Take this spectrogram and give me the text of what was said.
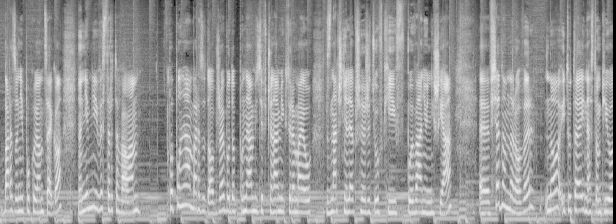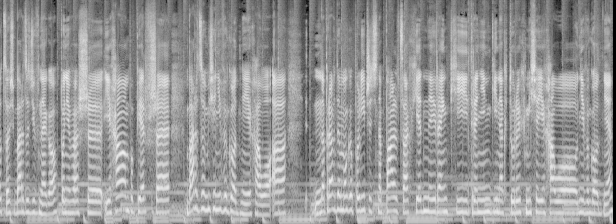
bardzo niepokojącego. No niemniej wystartowałam. Popłynęłam bardzo dobrze, bo dopłynęłam z dziewczynami, które mają znacznie lepsze życiówki w pływaniu niż ja. E, wsiadłam na rower, no i tutaj nastąpiło coś bardzo dziwnego, ponieważ e, jechałam po pierwsze, bardzo mi się niewygodnie jechało, a naprawdę mogę policzyć na palcach jednej ręki treningi, na których mi się jechało niewygodnie.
